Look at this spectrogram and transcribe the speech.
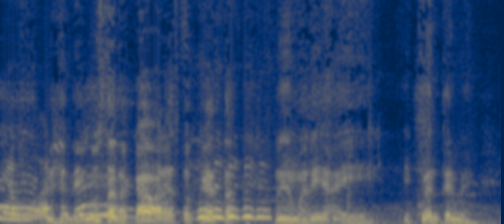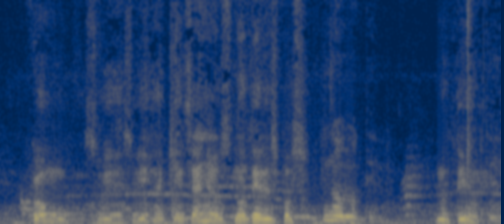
mi amor. le gusta la cámara, es coqueta. Doña María, y, y cuénteme, ¿cómo su, su hija de 15 años no tiene esposo? No, no tiene. No tiene. No tiene.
